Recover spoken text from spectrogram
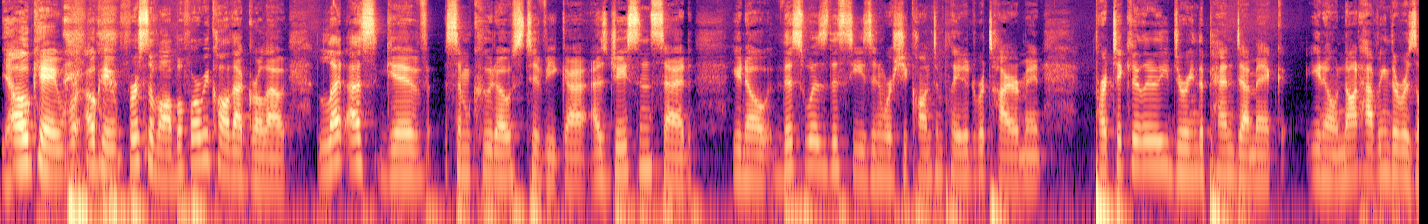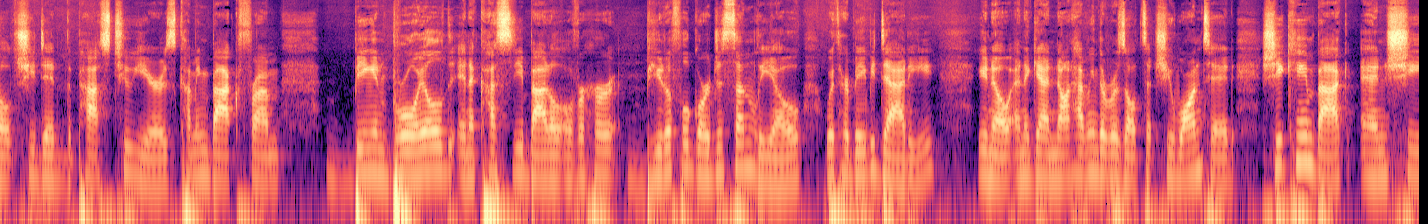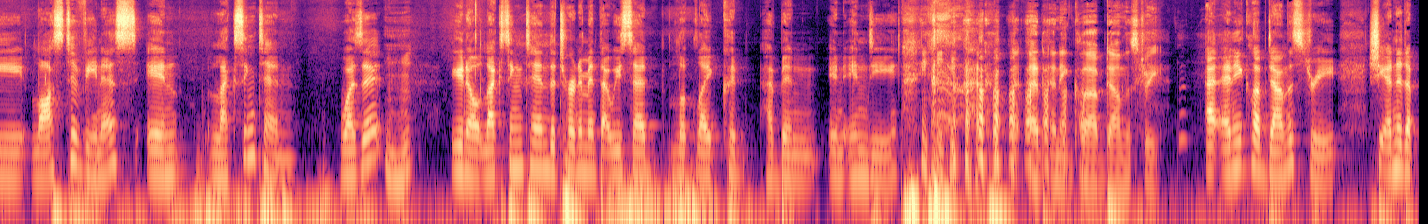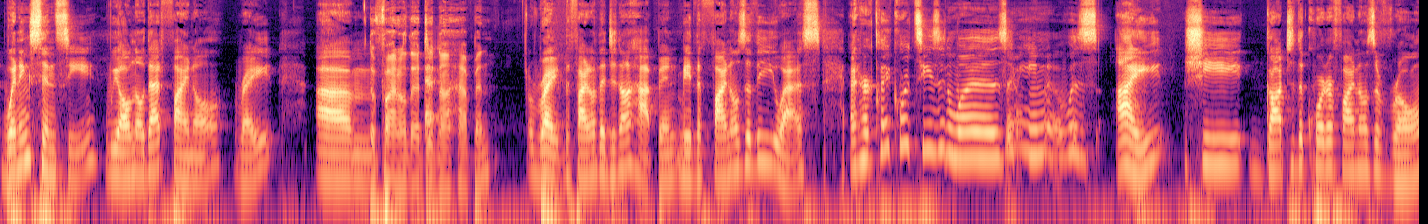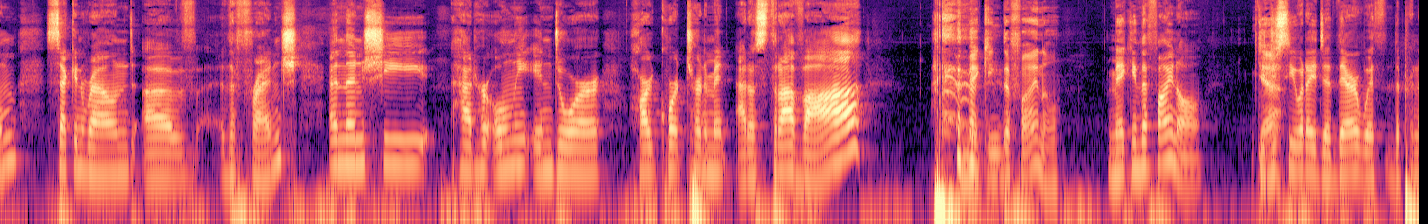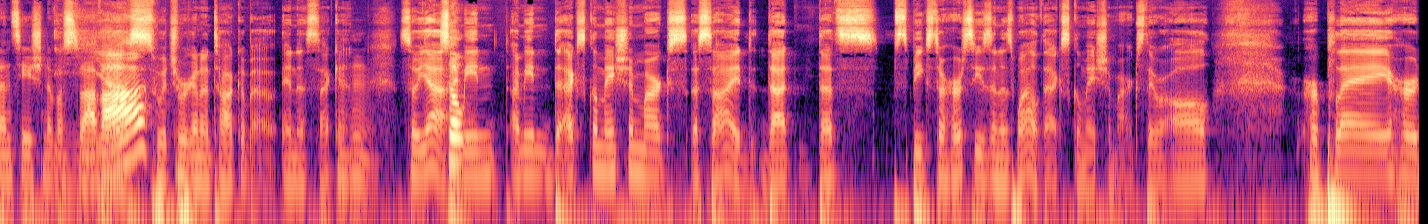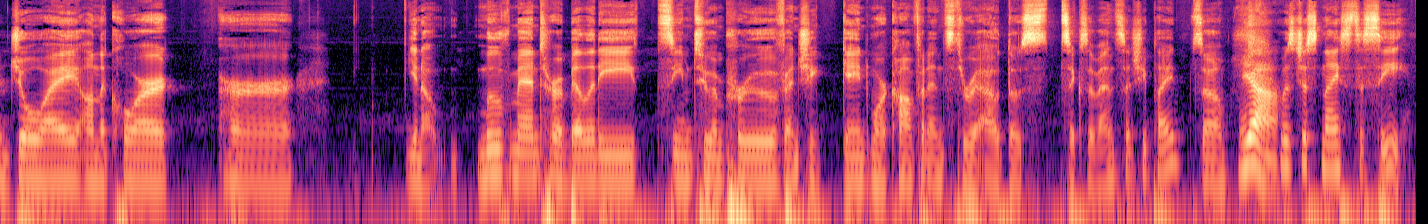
Yeah. Okay, okay. First of all, before we call that girl out, let us give some kudos to Vika. As Jason said, you know, this was the season where she contemplated retirement, particularly during the pandemic. You know, not having the results she did the past two years, coming back from being embroiled in a custody battle over her beautiful, gorgeous son Leo with her baby daddy, you know, and again, not having the results that she wanted, she came back and she lost to Venus in Lexington. Was it? Mm-hmm. You know, Lexington, the tournament that we said looked like could have been in Indy At any club down the street. at any club down the street. She ended up winning Cincy. We all know that final, right? Um, The final that did not happen. Right, the final that did not happen made the finals of the U.S. and her clay court season was, I mean, it was I. She got to the quarterfinals of Rome, second round of the French, and then she had her only indoor hard court tournament at Ostrava, making the final. making the final. Did Yeah. you see what I did there with the pronunciation of Ostrava? Yes, which we're gonna talk about in a 2nd mm-hmm. So yeah, I mean, I mean, the exclamation marks aside, that that's speaks to her season as well. The exclamation marks, they were all her play, her joy on the court, her you know movement, her ability seemed to improve, and she gained more confidence throughout those six events that she played. So Yeah. it was just nice to see.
